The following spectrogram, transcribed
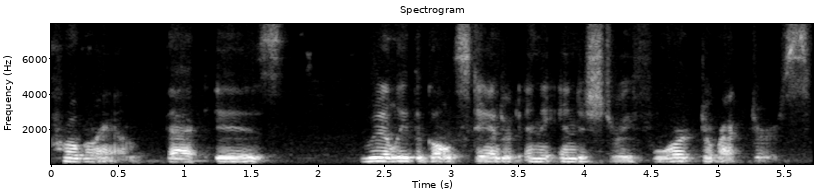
program that is really the gold standard in the industry for directors.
